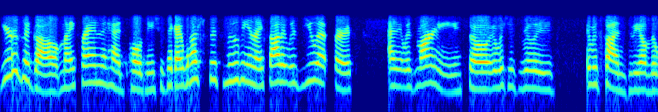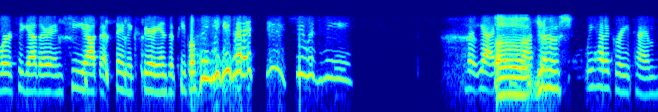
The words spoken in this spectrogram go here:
years ago, my friend had told me, she's like, "I watched this movie and I thought it was you at first, and it was Marnie." So it was just really it was fun to be able to work together and she got that same experience of people thinking that she was me. But yeah, uh, awesome. yeah, she, We had a great time.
